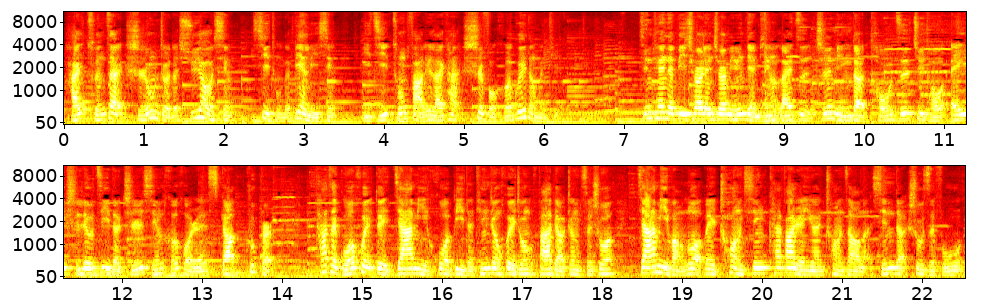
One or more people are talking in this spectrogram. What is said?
还存在使用者的需要性、系统的便利性，以及从法律来看是否合规等问题。今天的币圈链圈名人点评来自知名的投资巨头 A 十六 G 的执行合伙人 Scott Cooper，他在国会对加密货币的听证会中发表证词说。加密网络为创新开发人员创造了新的数字服务，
